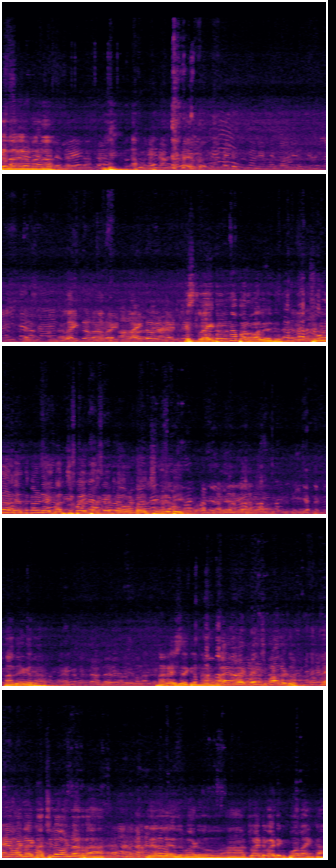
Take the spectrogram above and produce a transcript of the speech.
కదా ఏమన్నా? లైటర్ అయినా పర్వాలేదు. చూడండి ఎతకండి మర్చిపోయి పాకెట్లో ఉండవచ్చు మేబీ అదే కదా. నరేష్ దగ్గర వాడు మంచి ఏ వాడు నాకు టచ్లో ఉన్నాడు రా లేదు లేదు వాడు అట్లాంటి వాటికి పోలా ఇంకా.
